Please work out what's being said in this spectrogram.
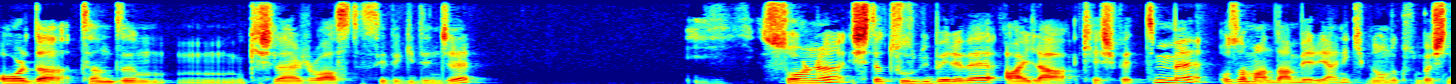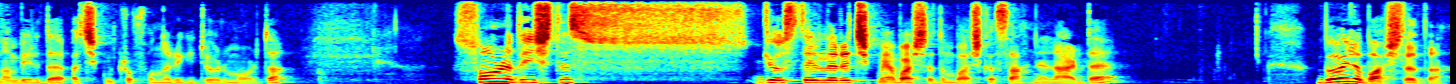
Orada tanıdığım kişiler vasıtasıyla gidince. Sonra işte tuz biberi ve ayla keşfettim ve o zamandan beri yani 2019'un başından beri de açık mikrofonlara gidiyorum orada. Sonra da işte gösterilere çıkmaya başladım başka sahnelerde. Böyle başladı.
